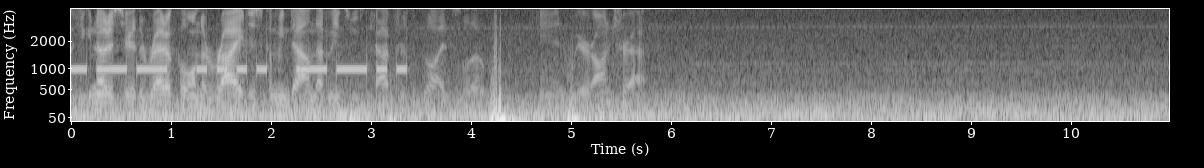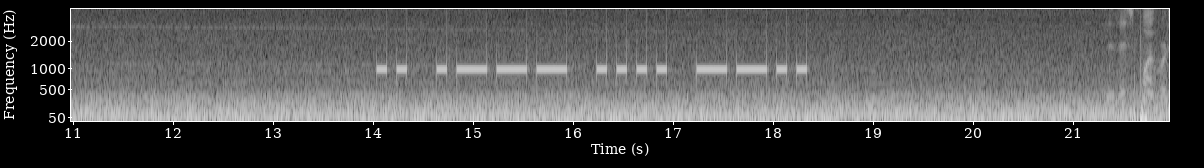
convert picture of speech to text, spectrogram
As you can notice here, the reticle on the right is coming down. That means we've captured the glide slope and we're on track. this point we're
